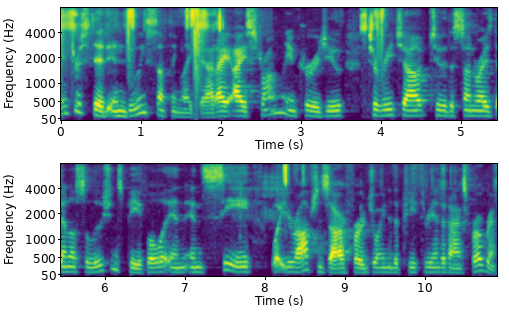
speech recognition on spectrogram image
interested in doing something like that, I, I strongly encourage you to reach out to the Sunrise Dental Solutions people and, and see what your options are for joining the P3 Endodontics program.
